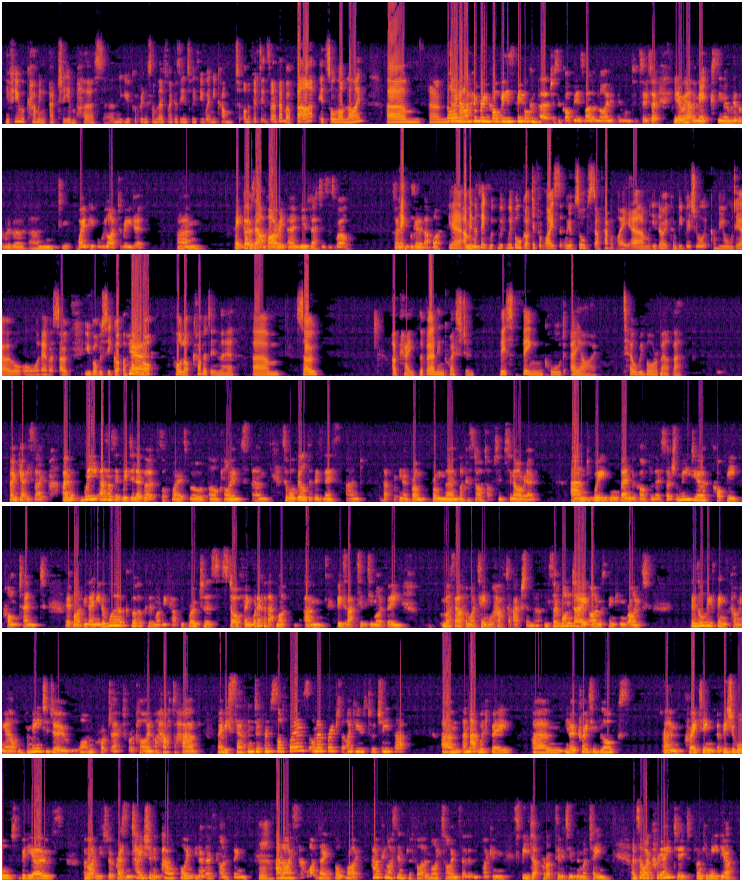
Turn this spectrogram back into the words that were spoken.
if you were coming actually in person, you could bring some of those magazines with you when you come to, on the fifteenth of November. But it's all online. Um, and No, I know. I can bring copies. People can purchase a copy as well online if they wanted to. So you know, we have a mix. You know, whatever whatever um, way people would like to read it. Um, it goes out via uh, newsletters as well, so think- people get it that way. Yeah, I mean, I Mm. think we, we, we've all got different ways that we absorb stuff, haven't we? Um, you know, it can be visual, it can be audio, or, or whatever. So you've obviously got the whole Yeah. lot, whole lot covered in there. Um, so, okay, the burning question: this thing called AI. Tell me more about that. Okay, so um, we, as I said, we deliver softwares for our clients. Um, so we'll build a business, and that you know from from um, like a startup scenario, and we will then look after their social media, copy, content. It might be they need a workbook, they might need help with rotas, staffing, whatever that might um, piece of activity might be. Myself and my team will have to action that. And so one day I was thinking, right, there's all these things coming out, and for me to do one project for a client, I have to have maybe seven different softwares on average that I'd use to achieve that. Um, and that would be, um, you know, creating blogs, um, creating uh, visuals, videos. I might need to do a presentation in PowerPoint, you know, those kind of things. Hmm. And I sat one day and thought, right, how can I simplify my time so that I can speed up productivity within my team? And so I created funkymedia.ai,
